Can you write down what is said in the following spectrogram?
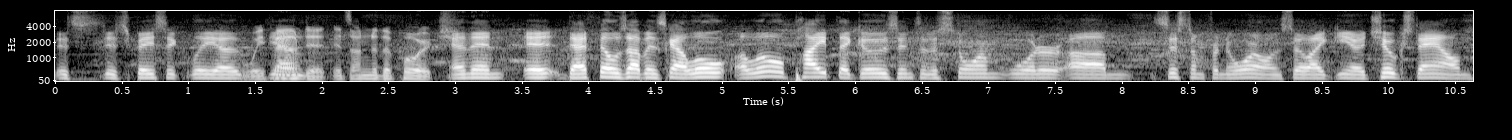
It's it's basically a. we you know, found it. It's under the porch. And then it, that fills up, and it's got a little a little pipe that goes into the storm water um, system for New Orleans. So like you know, it chokes down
